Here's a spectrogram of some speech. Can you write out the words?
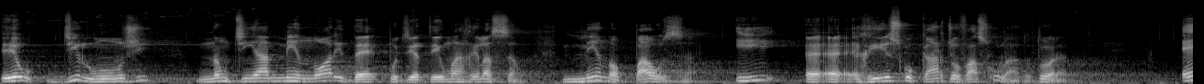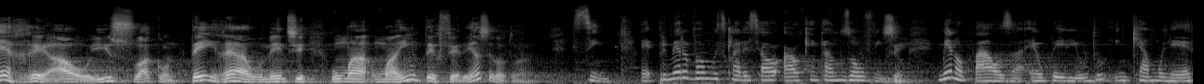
eu, de longe, não tinha a menor ideia que podia ter uma relação. Menopausa e é, é, risco cardiovascular, doutora. É real isso? Tem realmente uma, uma interferência, doutora? Sim. É, primeiro vamos esclarecer ao, ao quem está nos ouvindo. Sim. Menopausa é o período em que a mulher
